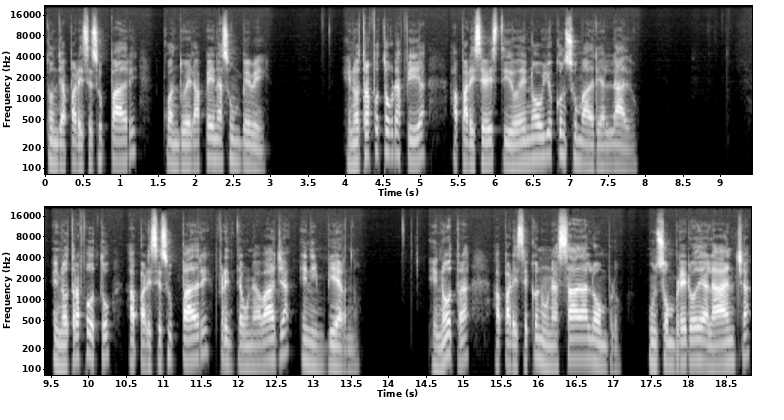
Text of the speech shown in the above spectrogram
donde aparece su padre cuando era apenas un bebé. En otra fotografía aparece vestido de novio con su madre al lado. En otra foto aparece su padre frente a una valla en invierno. En otra aparece con una asada al hombro, un sombrero de ala ancha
